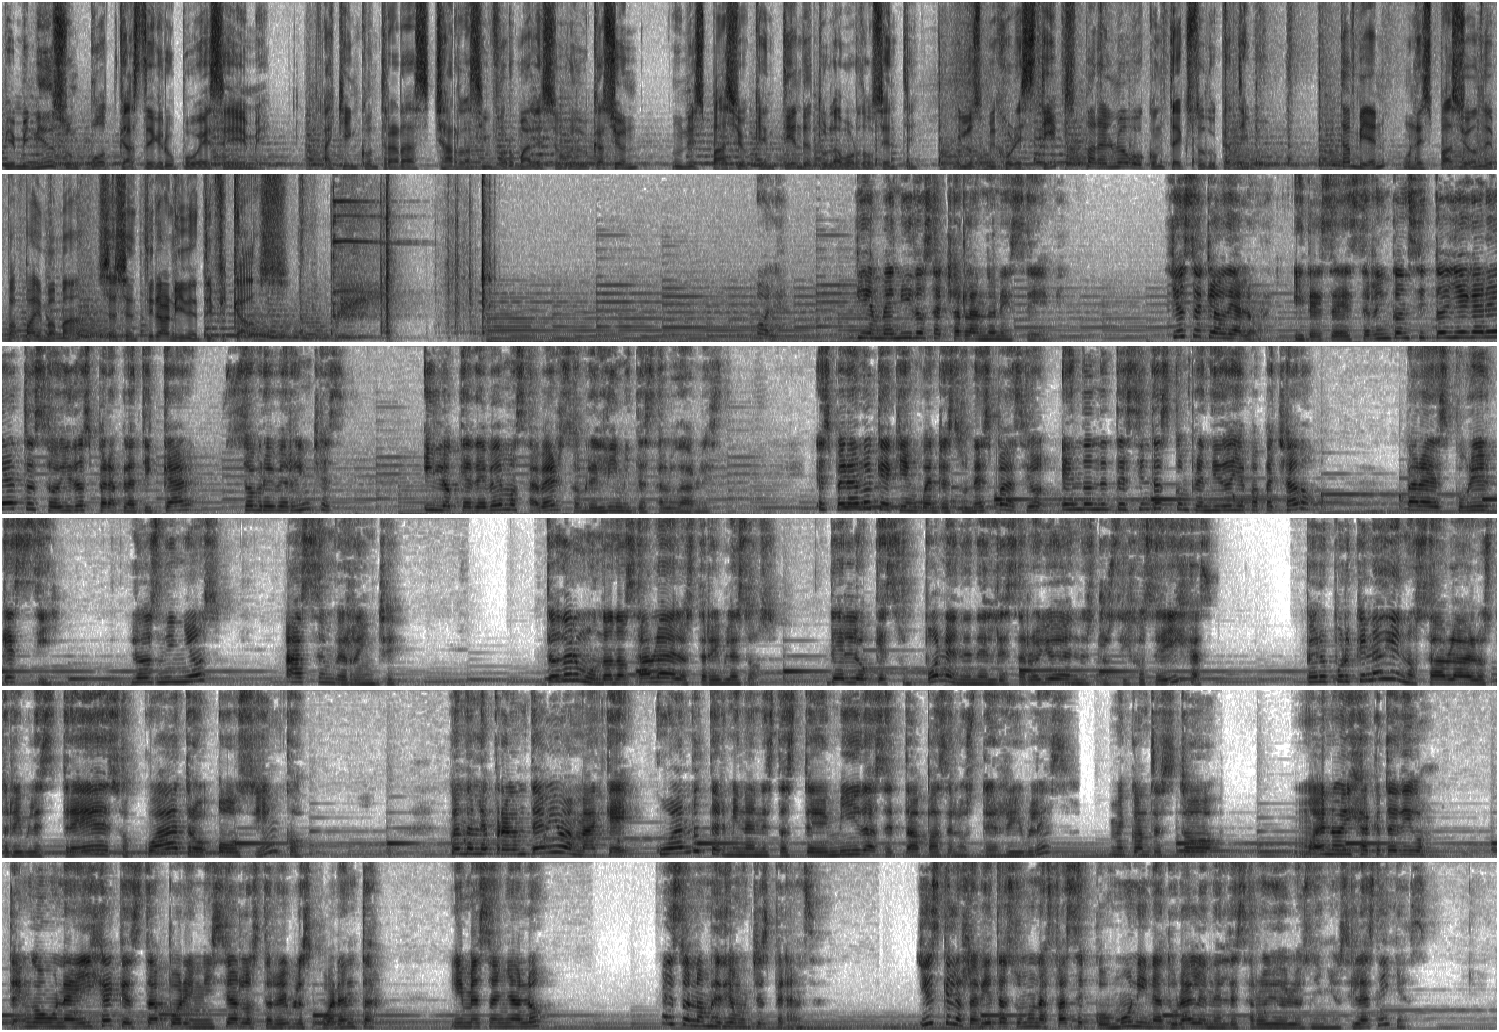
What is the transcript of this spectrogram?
Bienvenidos a un podcast de Grupo SM. Aquí encontrarás charlas informales sobre educación, un espacio que entiende tu labor docente y los mejores tips para el nuevo contexto educativo. También un espacio donde papá y mamá se sentirán identificados. Hola, bienvenidos a Charlando en SM. Yo soy Claudia Lor y desde este rinconcito llegaré a tus oídos para platicar sobre berrinches y lo que debemos saber sobre límites saludables esperando que aquí encuentres un espacio en donde te sientas comprendido y apapachado, para descubrir que sí, los niños hacen berrinche. Todo el mundo nos habla de los terribles dos, de lo que suponen en el desarrollo de nuestros hijos e hijas. Pero ¿por qué nadie nos habla de los terribles tres o cuatro o cinco? Cuando le pregunté a mi mamá que cuándo terminan estas temidas etapas de los terribles, me contestó, bueno hija, ¿qué te digo? Tengo una hija que está por iniciar los terribles 40 y me señaló. Eso no me dio mucha esperanza. Y es que las rabietas son una fase común y natural en el desarrollo de los niños y las niñas.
